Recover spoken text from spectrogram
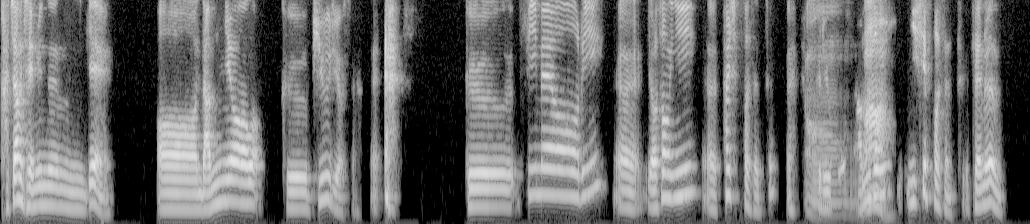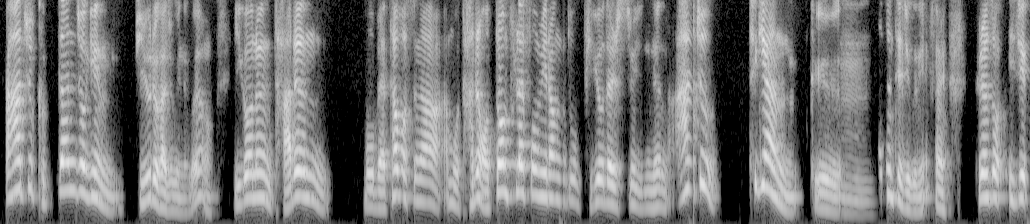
가장 재밌는 게, 어, 남녀 그 비율이었어요. 그, 피메얼이, 예, 여성이 예, 80%, 예, 그리고 어, 남성이 아. 20% 되는 아주 극단적인 비율을 가지고 있는 거예요. 이거는 다른 뭐 메타버스나 뭐 다른 어떤 플랫폼이랑도 비교될 수 있는 아주 특이한 그 음, 퍼센테이지거든요. 네. 그래서 이제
